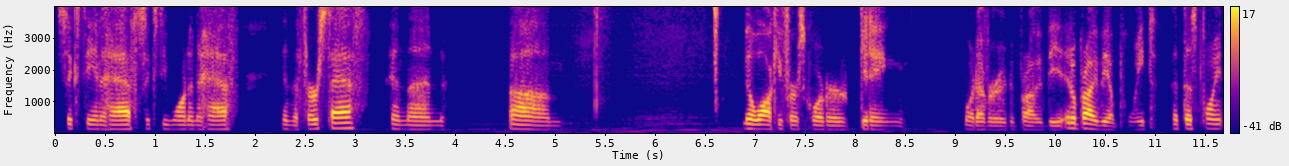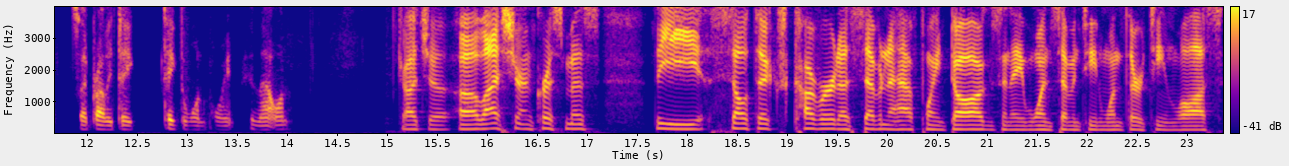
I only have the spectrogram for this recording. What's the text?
60 and a half, 61 and a half in the first half. And then um, Milwaukee first quarter getting whatever it'll probably be. It'll probably be a point at this point. So I'd probably take take the one point in that one. Gotcha. Uh, last year on Christmas, the Celtics covered a seven and a half point dogs in a 117 113 loss.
